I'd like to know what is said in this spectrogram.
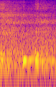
you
